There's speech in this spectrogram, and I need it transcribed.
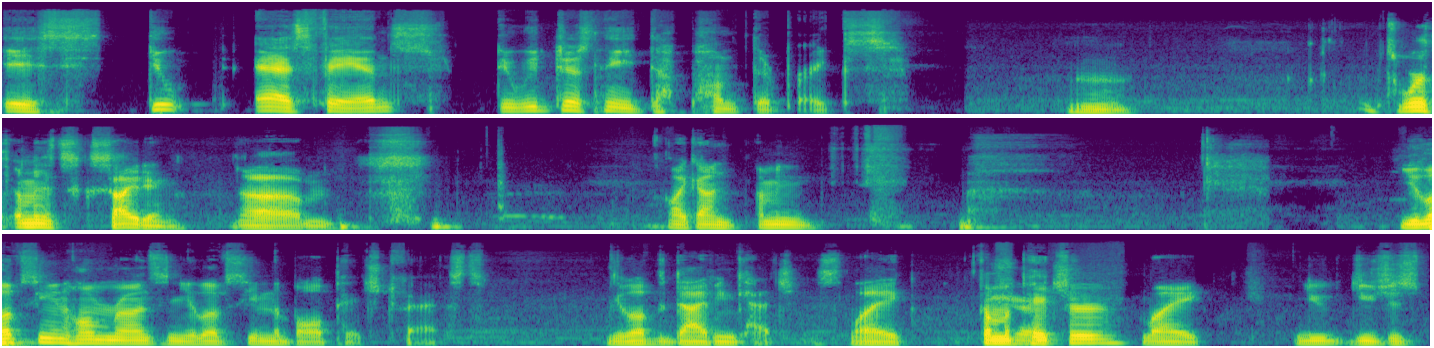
is do as fans do we just need to pump the brakes? Mm. It's worth. I mean, it's exciting. Um, like on. I mean, you love seeing home runs and you love seeing the ball pitched fast. You love the diving catches. Like from Sure. a pitcher, like you you just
